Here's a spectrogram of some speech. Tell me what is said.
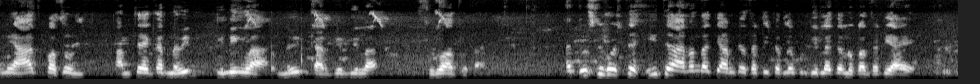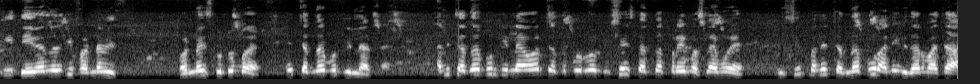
आणि आजपासून आमच्या एका नवीन इनिंगला नवीन कारकिर्दीला सुरुवात होत आहे. आणि दुसरी गोष्ट ही त्या आनंदाची आमच्यासाठी चंद्रपूर जिल्ह्याच्या लोकांसाठी आहे की देवेंद्रजी फडणवीस फडणवीस कुटुंब हे चंद्रपूर जिल्ह्याचं आहे. आणि चंद्रपूर जिल्ह्यावर चंद्रपूरवर विशेष त्यांचं प्रेम असल्यामुळे निश्चितपणे चंद्रपूर आणि विदर्भाच्या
